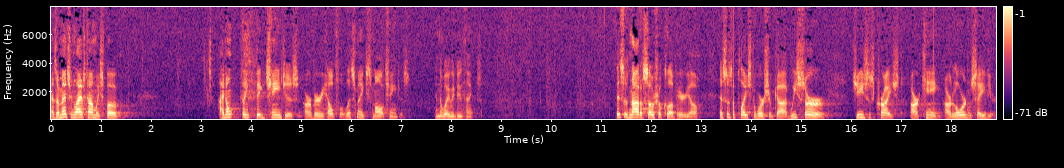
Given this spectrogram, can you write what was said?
As I mentioned last time we spoke, I don't think big changes are very helpful. Let's make small changes in the way we do things. This is not a social club here, y'all. This is a place to worship God. We serve Jesus Christ, our King, our Lord and Savior.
